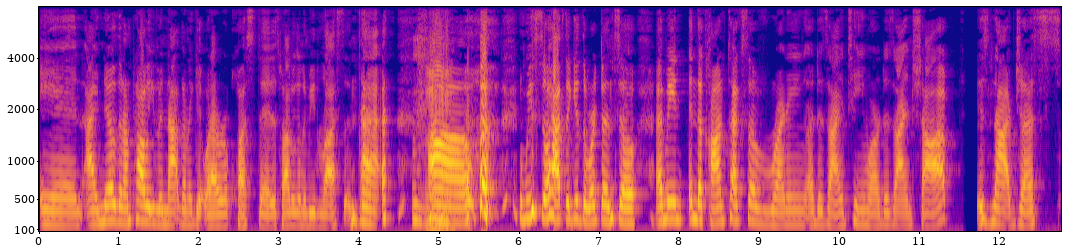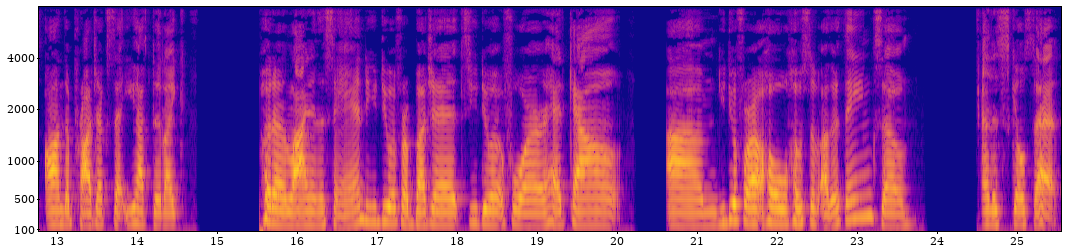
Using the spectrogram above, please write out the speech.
And I know that I'm probably even not going to get what I requested. It's probably going to be less than that. Um, we still have to get the work done. So, I mean, in the context of running a design team or a design shop, is not just on the projects that you have to like put a line in the sand. You do it for budgets, you do it for headcount, um, you do it for a whole host of other things. So, and the skill set,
